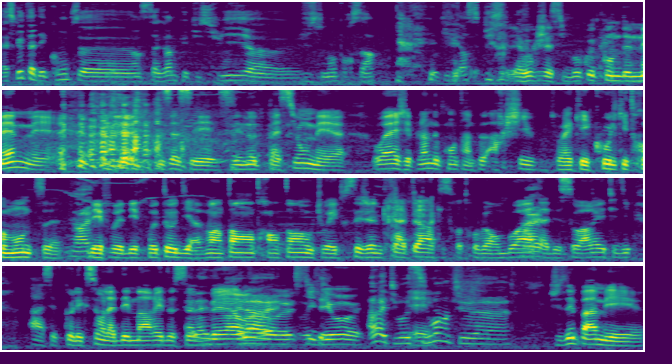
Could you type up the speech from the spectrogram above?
Est-ce que tu as des comptes euh, Instagram que tu suis euh, justement pour ça J'avoue que je suis beaucoup de comptes de mèmes, mais ça, c'est autre passion. Mais euh, ouais, j'ai plein de comptes un peu archives, tu vois, qui est cool, qui te remontent. Ouais. des, pho- des photos d'il y a 20 ans, 30 ans, où tu voyais tous ces jeunes créateurs qui se retrouvaient en boîte Ouais. à des soirées, et tu dis, ah, cette collection, elle a démarré de ce Elle verre démarré là, euh, ouais. studio. Ah ouais, tu vas aussi Et- loin tu, euh, Je sais pas, mais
